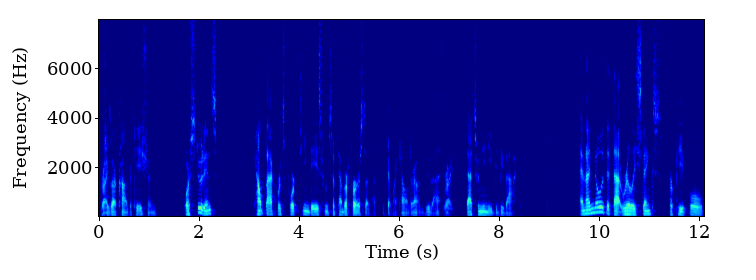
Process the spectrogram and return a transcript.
which is our convocation. Or students, count backwards 14 days from September 1st. I'd have to get my calendar out and do that. Right. That's when you need to be back. And I know that that really stinks for people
